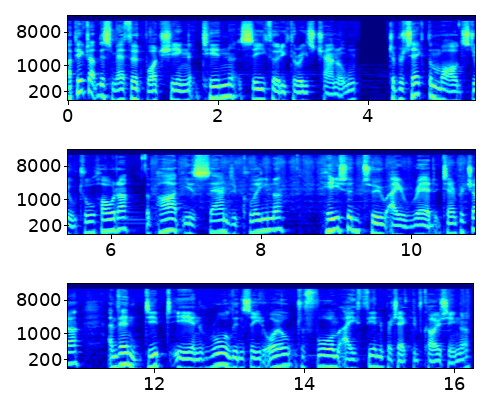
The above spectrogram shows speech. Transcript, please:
I picked up this method watching Tin C33's channel. To protect the mild steel tool holder, the part is sanded clean, heated to a red temperature, and then dipped in raw linseed oil to form a thin protective coating.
